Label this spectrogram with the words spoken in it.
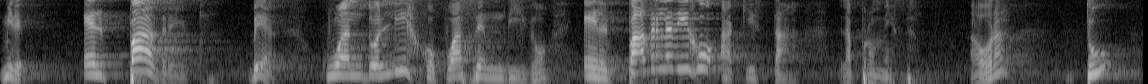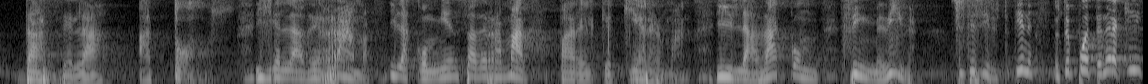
Mire, el Padre, vean, cuando el Hijo fue ascendido, el Padre le dijo, aquí está la promesa. Ahora tú dásela a todos. Y él la derrama y la comienza a derramar para el que quiere, hermano. Y la da con, sin medida. Si usted, usted, tiene, usted puede tener aquí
